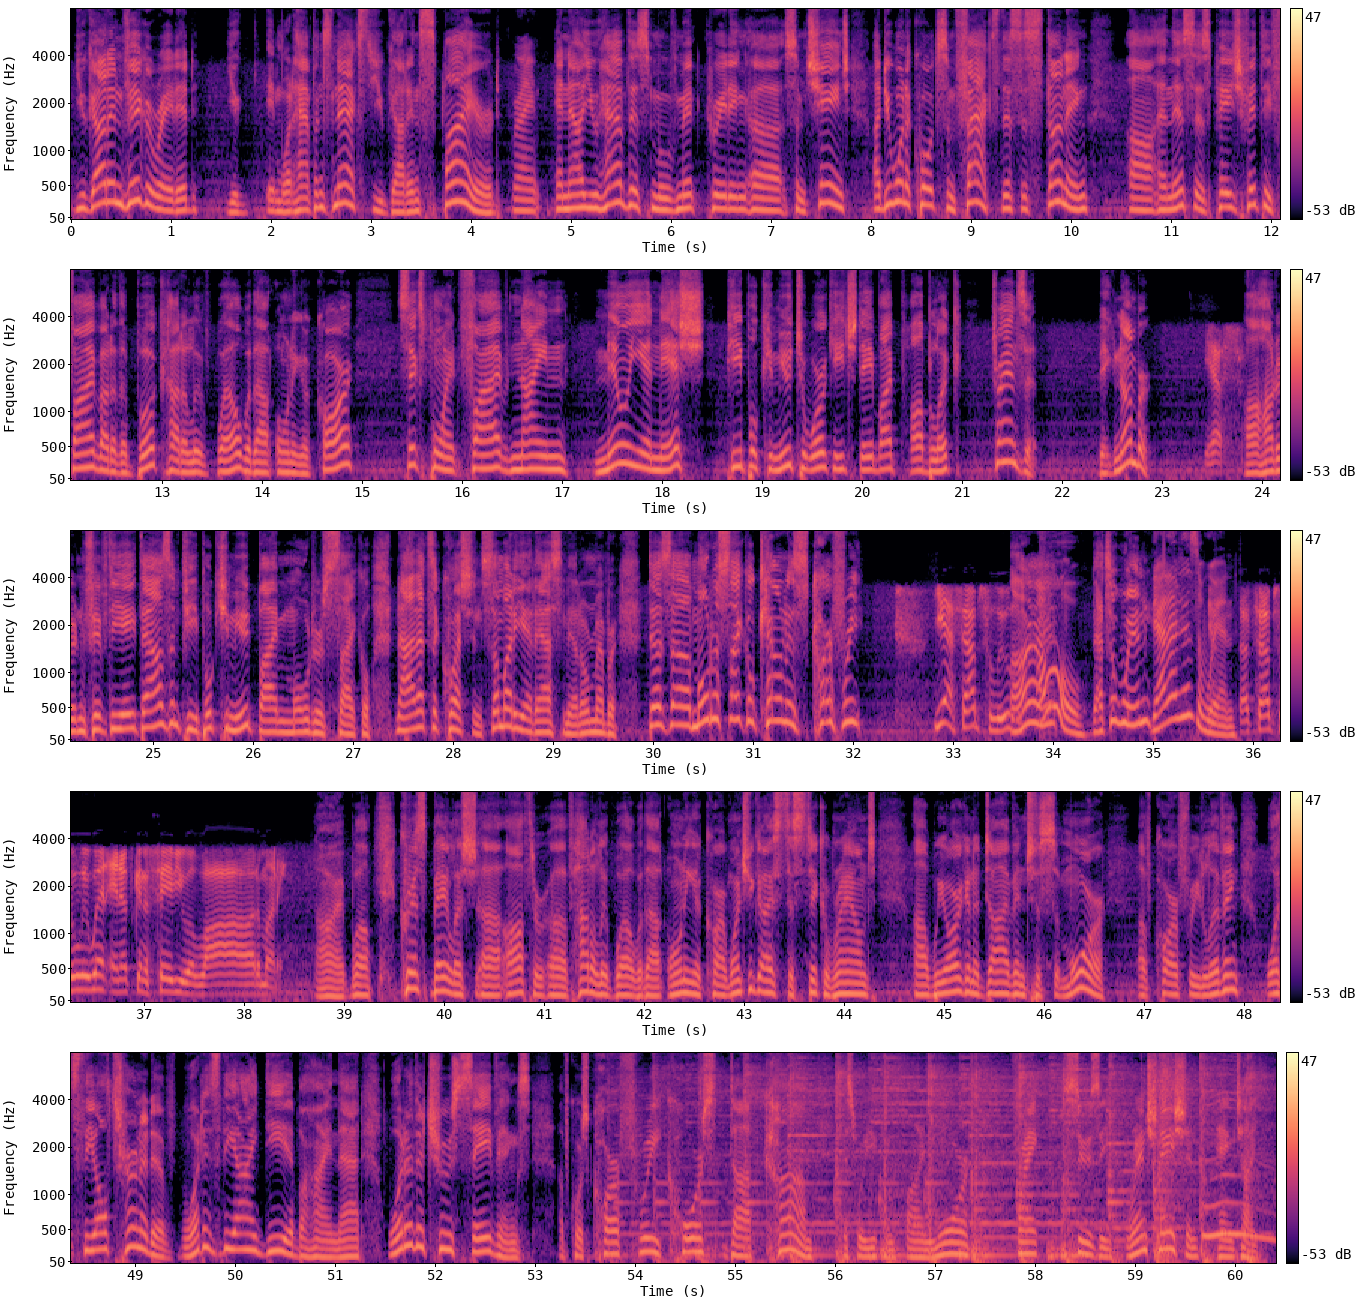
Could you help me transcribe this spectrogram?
You got invigorated. You and what happens next? You got inspired, Right. and now you have this movement creating uh, some change. I do want to quote some facts. This is stunning, uh, and this is page 55 out of the book, How to Live Well Without Owning a Car. 6.59 million ish people commute to work each day by public transit. Big number. Yes. 158,000 people commute by motorcycle. Now, that's a question. Somebody had asked me, I don't remember. Does a motorcycle count as car free? Yes, absolutely. All right. Oh. That's a win. Yeah, that is a win. That's absolutely a win, and it's going to save you a lot of money. All right. Well, Chris Balish, uh, author of How to Live Well Without Owning a Car, I want you guys to stick around. Uh, we are going to dive into some more of car free living. What's the alternative? What is the idea behind that? What are the true savings? Of course, carfreecourse.com is where you can find more. Frank, Susie, Wrench Nation, hang tight.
